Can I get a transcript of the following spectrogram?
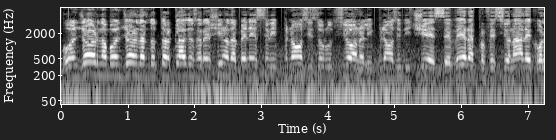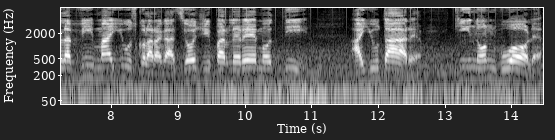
Buongiorno, buongiorno dal dottor Claudio Saracino da Benessere Ipnosi Soluzione, l'ipnosi DCS vera e professionale con la V maiuscola ragazzi. Oggi parleremo di aiutare chi non vuole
